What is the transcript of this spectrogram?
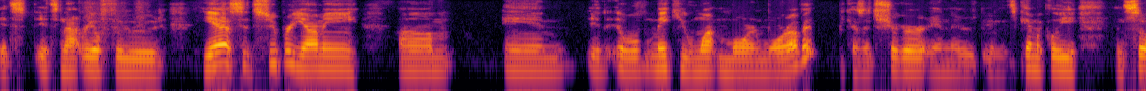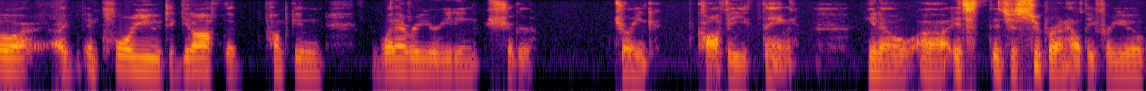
It's it's not real food. Yes, it's super yummy, um, and it, it will make you want more and more of it because it's sugar and, and it's chemically. And so I, I implore you to get off the pumpkin, whatever you're eating, sugar drink, coffee thing. You know, uh, it's it's just super unhealthy for you,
